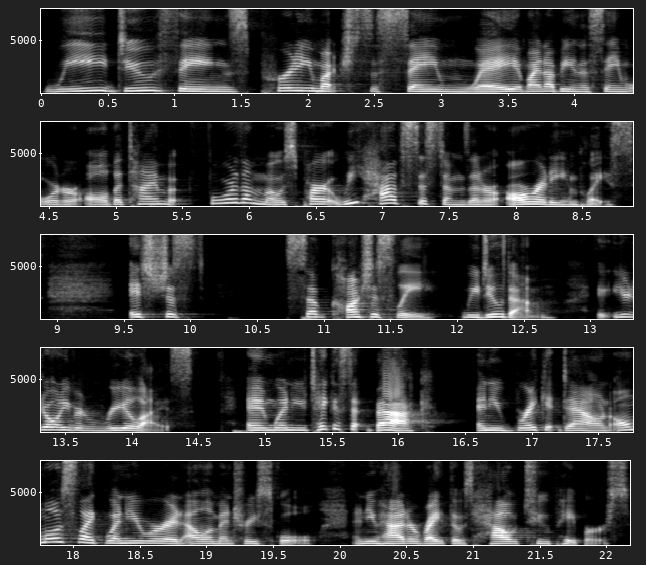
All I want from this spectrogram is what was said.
We do things pretty much the same way. It might not be in the same order all the time, but for the most part, we have systems that are already in place. It's just subconsciously we do them. You don't even realize. And when you take a step back and you break it down almost like when you were in elementary school and you had to write those how to papers.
